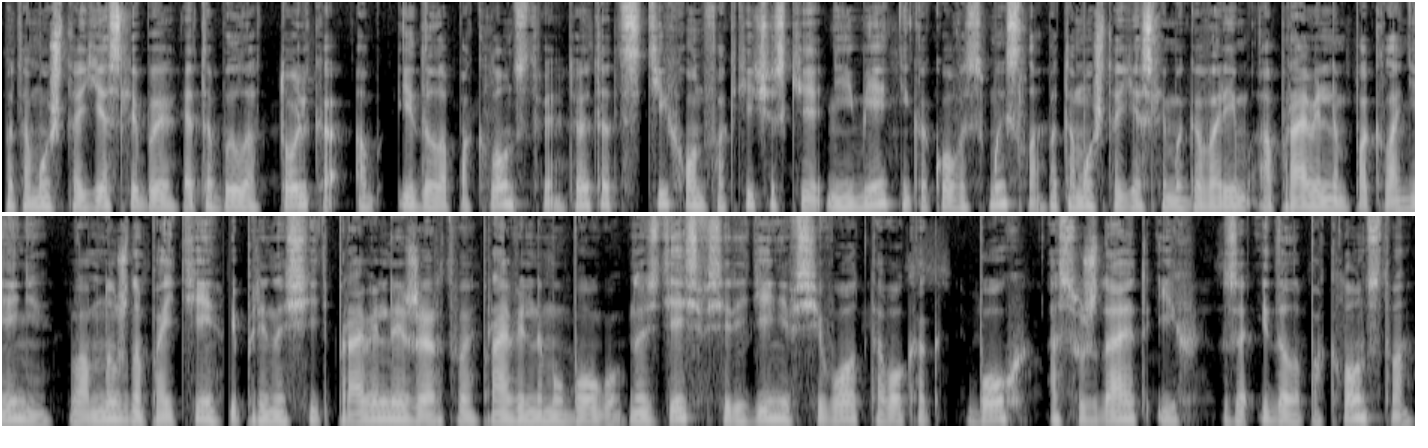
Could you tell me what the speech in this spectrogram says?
потому что если бы это было только об идолопоклонстве, то этот стих, он фактически не имеет никакого смысла, потому что если мы говорим о правильном поклонении, вам нужно пойти и приносить правильные жертвы правильному Богу. Но здесь, в середине всего того, как Бог осуждает их за идолопоклонство,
